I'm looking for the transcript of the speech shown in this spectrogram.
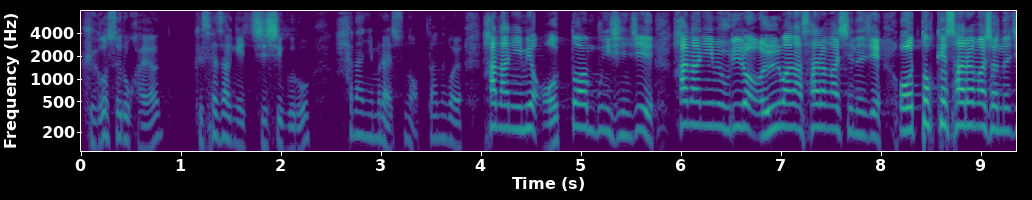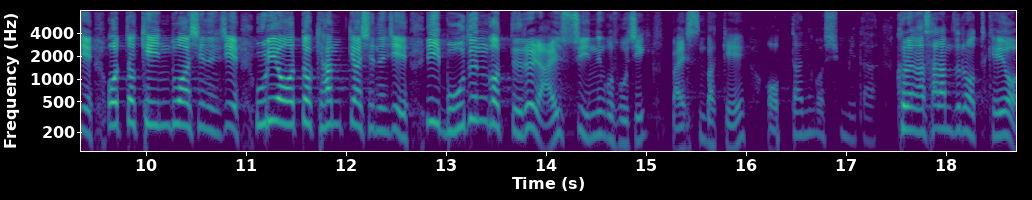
그것으로 과연 그 세상의 지식으로 하나님을 알 수는 없다는 거예요. 하나님이 어떠한 분이신지, 하나님이 우리를 얼마나 사랑하시는지, 어떻게 사랑하셨는지, 어떻게 인도하시는지, 우리와 어떻게 함께 하시는지 이 모든 것들을 알 수 있는 것 오직 말씀밖에 없다는 것입니다. 그러나 사람들은 어떻게 해요?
